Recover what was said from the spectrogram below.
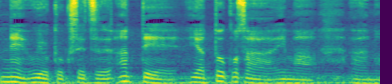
ね紆余曲折あってやっとこさ今あの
